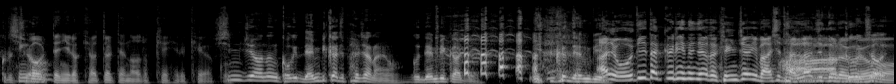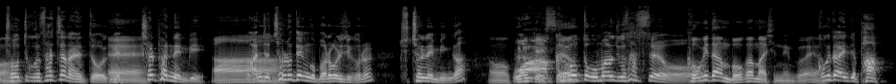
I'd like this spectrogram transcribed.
그렇죠. 싱거울 땐 이렇게 어떨 땐 어떻게 이렇게 해갖고. 심지어는 거기 냄비까지 팔잖아요. 그 냄비까지. 그 냄비. 아니 어디다 끓이느냐가 굉장히 맛이 달라지더라고요. 아, 그 저, 저것도 그거 샀잖아요. 또 예. 철판 냄비. 아. 완전 철로 된 거 뭐라고 그러지 그거를? 주철 냄비인가? 어, 그런 와, 게 있어요? 그것도 5만 원 주고 샀어요. 거기다 뭐가 맛있는 거예요? 거기다 이제 밥.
